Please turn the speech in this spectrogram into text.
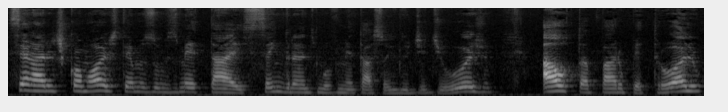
Cenário de commodities, temos os metais sem grandes movimentações no dia de hoje, alta para o petróleo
